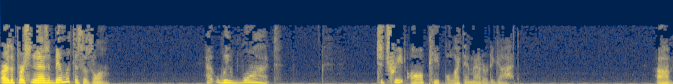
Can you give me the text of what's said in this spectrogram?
or the person who hasn't been with us as long. We want to treat all people like they matter to God. Um,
